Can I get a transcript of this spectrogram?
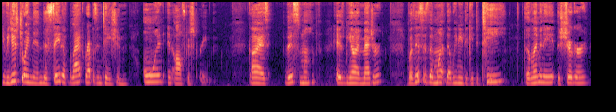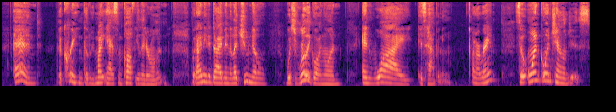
if you just joined in, the state of black representation on and off the screen. Guys, this month is beyond measure. But this is the month that we need to get the tea, the lemonade, the sugar, and the cream because we might have some coffee later on. But I need to dive in and let you know what's really going on and why it's happening. All right? So, ongoing challenges.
